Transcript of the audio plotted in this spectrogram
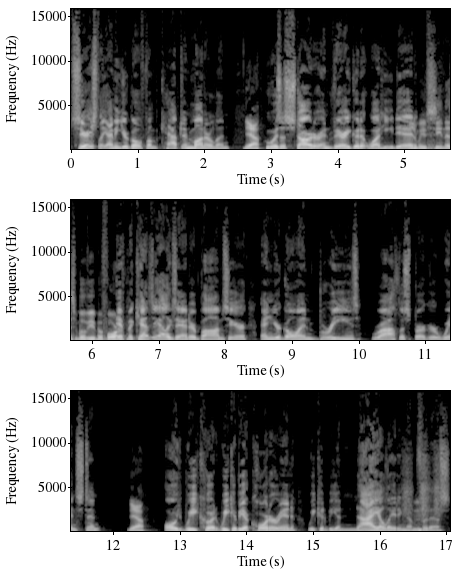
seriously. I mean, you go from Captain Munnerlyn, Yeah. who was a starter and very good at what he did. and we've seen this movie before. If Mackenzie Alexander bombs here, and you're going Brees, Roethlisberger, Winston, yeah. Oh, we could we could be a quarter in. We could be annihilating them for this.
